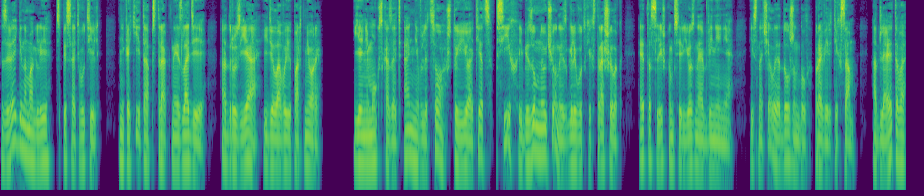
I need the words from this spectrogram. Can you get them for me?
Звягина могли списать в утиль. Не какие-то абстрактные злодеи, а друзья и деловые партнеры. Я не мог сказать Анне в лицо, что ее отец — псих и безумный ученый из голливудских страшилок. Это слишком серьезное обвинение — и сначала я должен был проверить их сам. А для этого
